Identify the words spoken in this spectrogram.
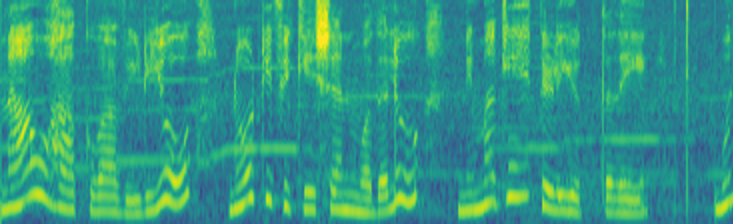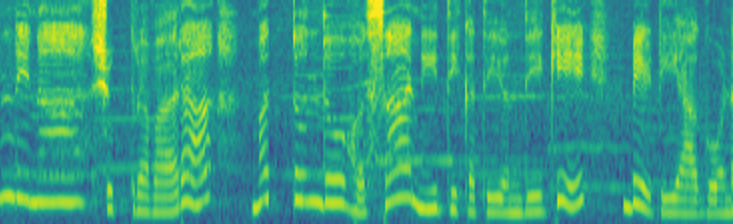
ನಾವು ಹಾಕುವ ವಿಡಿಯೋ ನೋಟಿಫಿಕೇಷನ್ ಮೊದಲು ನಿಮಗೇ ತಿಳಿಯುತ್ತದೆ. ಮುಂದಿನ ಶುಕ್ರವಾರ ಮತ್ತೊಂದು ಹೊಸ ನೀತಿಕತೆಯೊಂದಿಗೆ ಭೇಟಿಯಾಗೋಣ.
